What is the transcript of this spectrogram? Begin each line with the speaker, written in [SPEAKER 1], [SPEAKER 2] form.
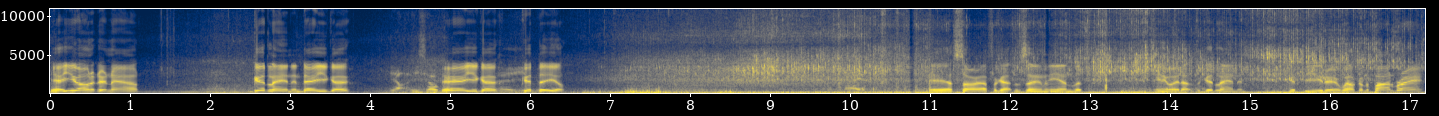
[SPEAKER 1] Yeah, you own it there now. Good landing. There you go.
[SPEAKER 2] Yeah, he's okay.
[SPEAKER 1] There you go.
[SPEAKER 2] There you
[SPEAKER 1] Good
[SPEAKER 2] go.
[SPEAKER 1] deal. Yeah, sorry I forgot to zoom in, but anyway, that was a good landing. Good for you there. Welcome to Pond Branch.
